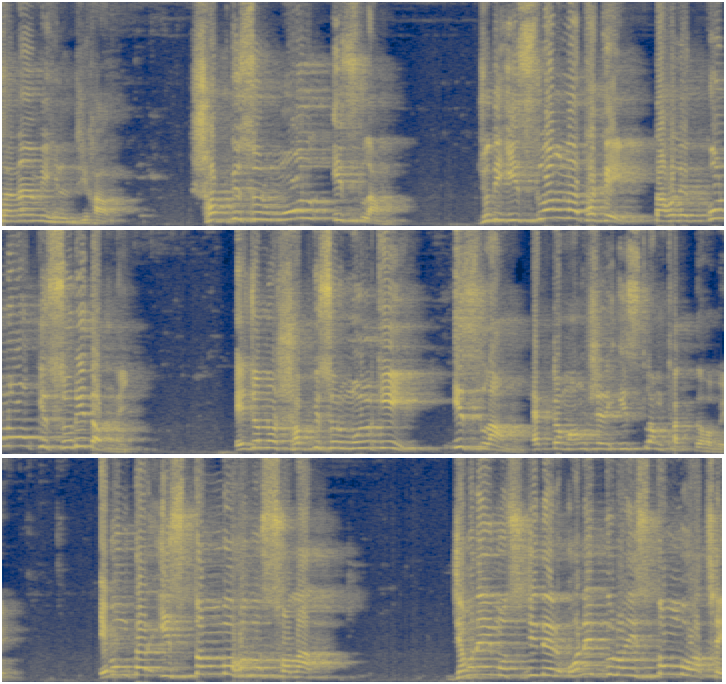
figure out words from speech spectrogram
সানামিহিল জিহাদ। সব কিছুর মূল ইসলাম। যদি ইসলাম না থাকে, তাহলে কোনো কিছুরই দাম নেই। এই জন্য সব কিছুর মূল কি? ইসলাম। একটা মানুষের ইসলাম থাকতে হবে। এবং তার স্তম্ভ হলো সলাৎ। যেমন এই মসজিদের অনেকগুলো স্তম্ভ আছে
